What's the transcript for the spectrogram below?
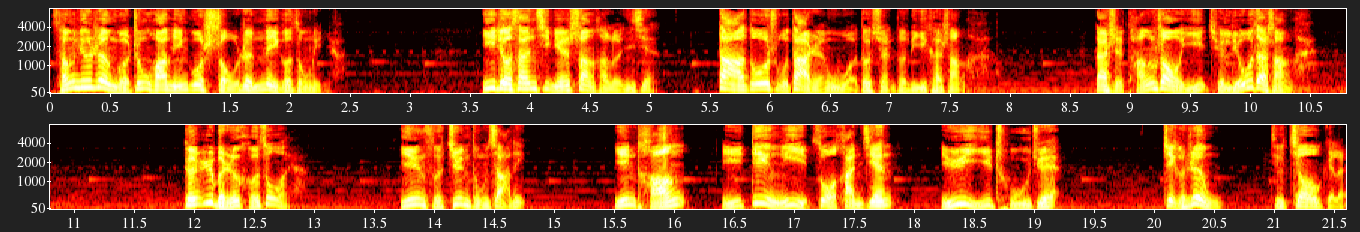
曾经任过中华民国首任内阁总理呀。一九三七年上海沦陷，大多数大人物啊都选择离开上海了，但是唐绍仪却留在上海，跟日本人合作呀。因此，军统下令，因唐以定义做汉奸，予以处决。这个任务就交给了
